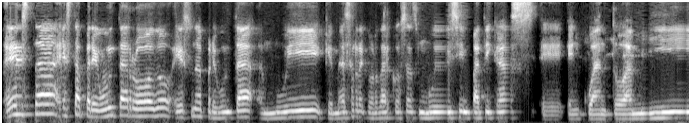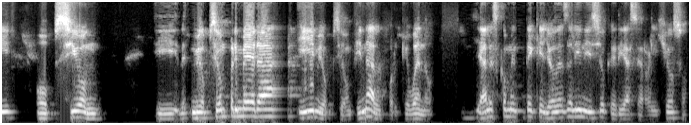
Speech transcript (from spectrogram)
esta, esta pregunta, Rodo, es una pregunta muy que me hace recordar cosas muy simpáticas eh, en cuanto a mi opción, y mi opción primera y mi opción final, porque bueno, ya les comenté que yo desde el inicio quería ser religioso.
